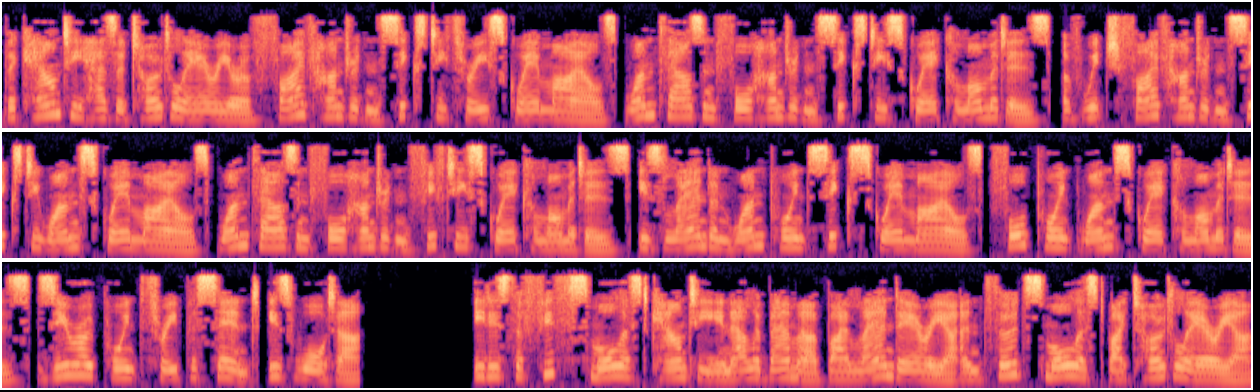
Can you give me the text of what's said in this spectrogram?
the county has a total area of 563 square miles 1,460 square kilometers, of which 561 square miles 1,450 square kilometers is land and 1.6 square miles 4.1 square kilometers 0.3% is water. It is the fifth smallest county in Alabama by land area and third smallest by total area.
